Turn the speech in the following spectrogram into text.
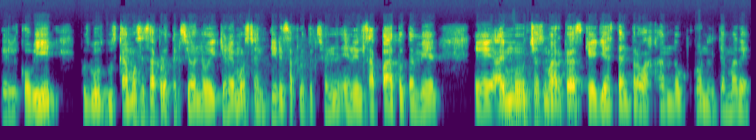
del COVID, pues buscamos esa protección, ¿no? Y queremos sentir esa protección en el zapato también. Eh, hay muchas marcas que ya están trabajando con el tema de,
